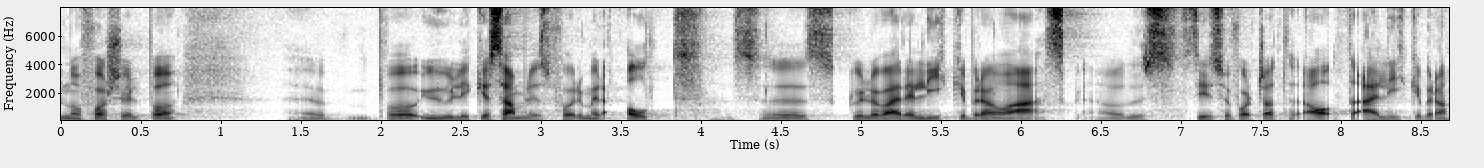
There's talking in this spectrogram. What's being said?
noe forskjell på på ulike samlivsformer. Alt skulle være like bra, og, det sies jo fortsatt alt er like bra.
